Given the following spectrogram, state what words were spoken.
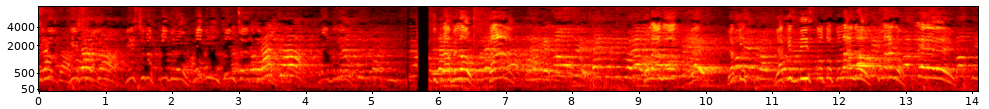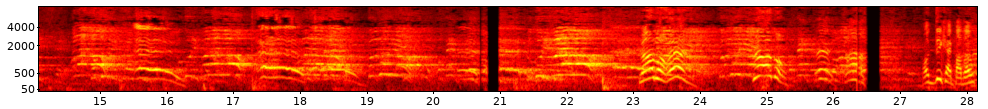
jeszcze, jeszcze, raz, jeszcze raz prawy low, prawy low, cały czas. Prawy low. Ty prawy low, tak! Kolano! Jak, jak, jest, jak jest blisko, to kolano! Kolano! Ej! Ej! Brawo! Ej! Brawo! Oddychaj, Paweł.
